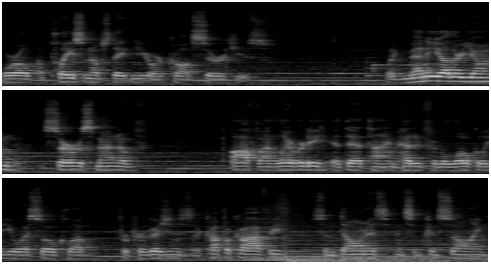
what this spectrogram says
world, a place in upstate New York called Syracuse. Like many other young servicemen of off on Liberty at that time, headed for the local USO club for provisions, a cup of coffee, some donuts, and some consoling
